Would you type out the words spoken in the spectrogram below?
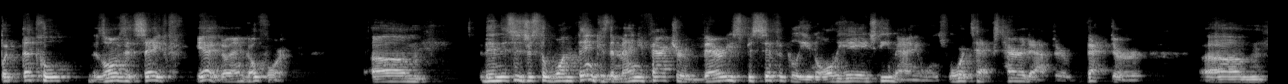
but that's cool. As long as it's safe, yeah, go and go for it. Um, then this is just the one thing because the manufacturer very specifically in all the AHD manuals, Vortex, Pterodactyl, Vector, um,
